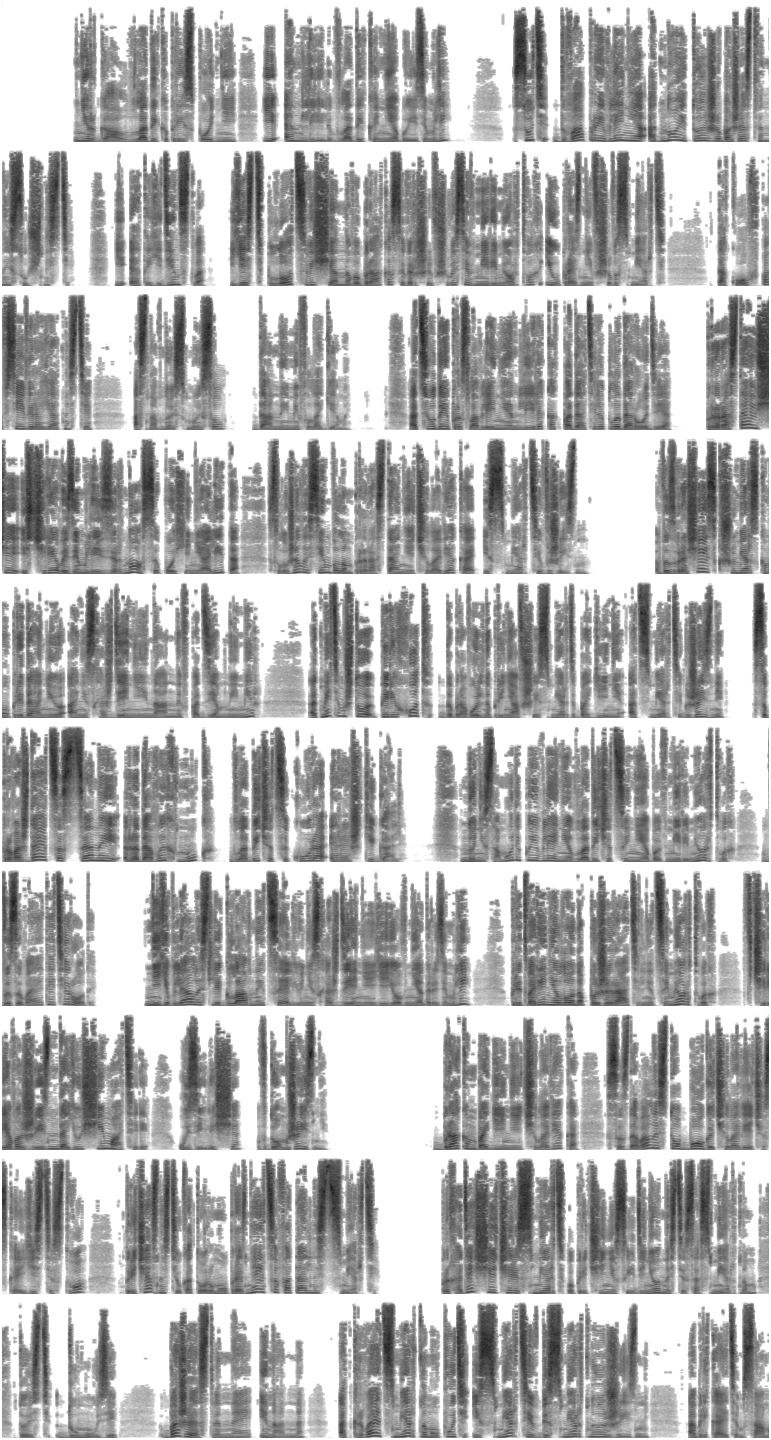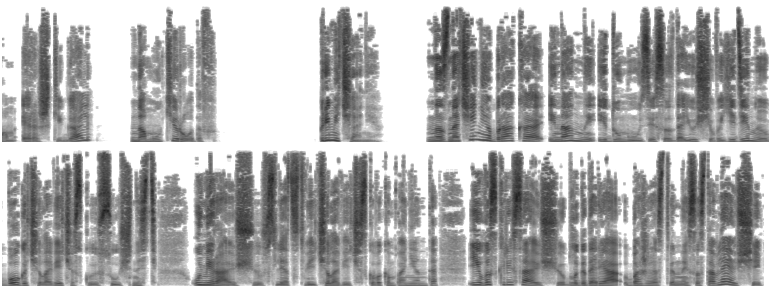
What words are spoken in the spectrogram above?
Ниргал, владыка преисподней, и Энлиль, владыка неба и земли, суть два проявления одной и той же божественной сущности. И это единство есть плод священного брака, совершившегося в мире мертвых и упразднившего смерть. Таков, по всей вероятности, основной смысл данной мифологемы. Отсюда и прославление Энлиля как подателя плодородия, Прорастающее из чрева земли зерно с эпохи неолита служило символом прорастания человека из смерти в жизнь. Возвращаясь к шумерскому преданию о нисхождении Инанны в подземный мир, отметим, что переход, добровольно принявший смерть богини от смерти к жизни, сопровождается сценой родовых мук владычицы Кура Эрешкигаль. Но не само ли появление владычицы неба в мире мертвых вызывает эти роды? Не являлось ли главной целью нисхождения ее в недра земли притворение лона пожирательницы мертвых в чрево жизнь дающей матери, узилище в дом жизни? Браком богини и человека создавалось то богочеловеческое естество, причастностью к которому упраздняется фатальность смерти. Проходящая через смерть по причине соединенности со смертным, то есть думузи, божественная Инанна открывает смертному путь из смерти в бессмертную жизнь, обрекая тем самым Эрешкигаль на муки родов. Примечание. Назначение брака Инанны и Думузи, создающего единую богочеловеческую сущность, умирающую вследствие человеческого компонента и воскресающую благодаря божественной составляющей,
